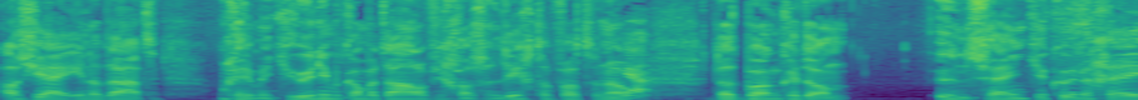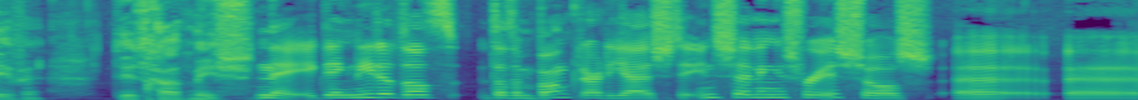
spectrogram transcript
Als jij inderdaad op een gegeven moment je huur niet meer kan betalen... of je gas en licht of wat dan ook... Ja. dat banken dan een seintje kunnen geven. Dit gaat mis. Nee, ik denk niet dat, dat, dat een bank daar de juiste instelling voor is. Zoals uh, uh,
